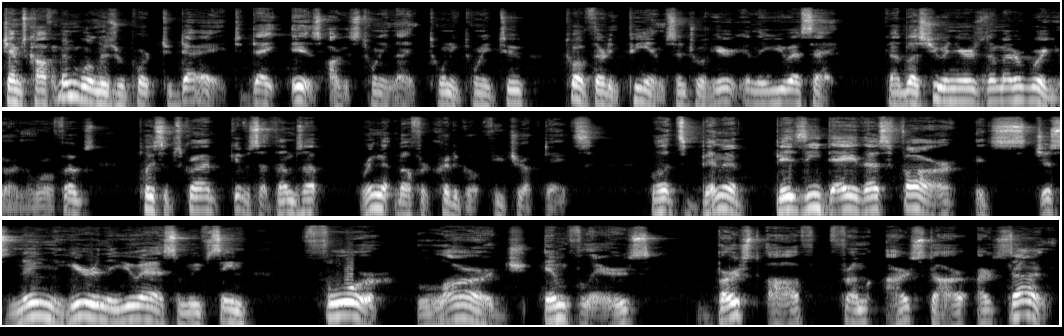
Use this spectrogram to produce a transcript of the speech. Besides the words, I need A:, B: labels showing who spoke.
A: James Kaufman, World News Report today. Today is August 29th, 2022, 12:30 p.m. Central here in the USA. God bless you and yours no matter where you are in the world, folks. Please subscribe, give us a thumbs up, ring that bell for critical future updates. Well, it's been a busy day thus far. It's just noon here in the US and we've seen four large M flares burst off from our star, our sun.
